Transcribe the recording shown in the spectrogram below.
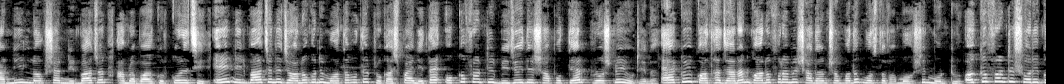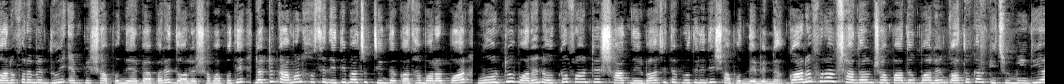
আর নীল নকশার নির্বাচন আমরা বয়কট করেছি। এই নির্বাচনে জনগণের মতামতের প্রকাশ পায়নি, তাই ঐক্যফ্রন্টের বিজয়ীদের শপথ দেওয়ার প্রশ্নই ওঠে না। একই কথা জানান গণফোরামের সাধারণ সম্পাদক মোস্তফা মহসিন মন্টু। ঐক্যফ্রন্টের শরিক গণফোরামের দুই এমপি শপথ নেওয়ার ব্যাপারে দলের সভাপতি ডক্টর কামাল হোসেন ইতিবাচক চিন্তার কথা বলার পর মন্টু বলেন, ঐক্যফ্রন্টের সাত নির্বাচিত প্রতিনিধি শপথ নেবেন না। গণফোরাম সাধারণ সম্পাদক বলেন, গতকাল কিছু মিডিয়া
